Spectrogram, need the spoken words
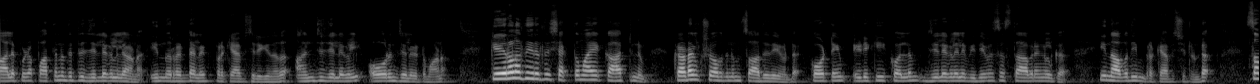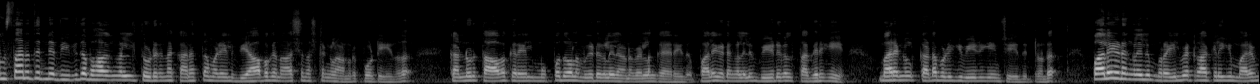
ആലപ്പുഴ പത്തനംതിട്ട ജില്ലകളിലാണ് ഇന്ന് റെഡ് അലർട്ട് പ്രഖ്യാപിച്ചിരിക്കുന്നത്. അഞ്ച് ജില്ലകളിൽ ഓറഞ്ച് അലർട്ടുമാണ്. കേരള തീരത്ത് ശക്തമായ കാറ്റിനും കടൽക്ഷോഭത്തിനും സാധ്യതയുണ്ട്. കോട്ടയം ഇടുക്കി കൊല്ലം ജില്ലകളിലെ വിദ്യാഭ്യാസ സ്ഥാപനങ്ങൾക്ക് ഇന്ന് അവധിയും പ്രഖ്യാപിച്ചിട്ടുണ്ട്. സംസ്ഥാനത്തിന്റെ വിവിധ ഭാഗങ്ങളിൽ തുടരുന്ന കനത്ത മഴയിൽ വ്യാപക നാശനഷ്ടങ്ങളാണ് റിപ്പോർട്ട് ചെയ്യുന്നത്. കണ്ണൂർ താവക്കരയിൽ മുപ്പതോളം വീടുകളിലാണ് വെള്ളം കയറിയത്. പലയിടങ്ങളിലും വീടുകൾ തകരുകയും മരങ്ങൾ കടപുഴുകി വീഴുകയും ചെയ്തിട്ടുണ്ട്. പലയിടങ്ങളിലും റെയിൽവേ ട്രാക്കിലേക്ക് മരം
